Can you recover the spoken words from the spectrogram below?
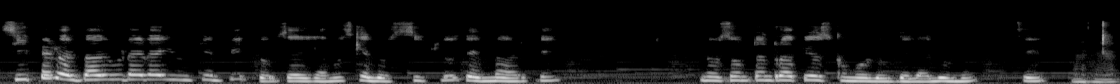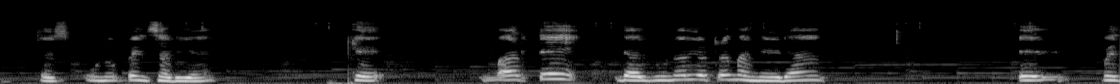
Sí, pero él va a durar ahí un tiempito. O sea, digamos que los ciclos de Marte no son tan rápidos como los de la Luna. ¿sí? Entonces uno pensaría que Marte de alguna de otra manera él pues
